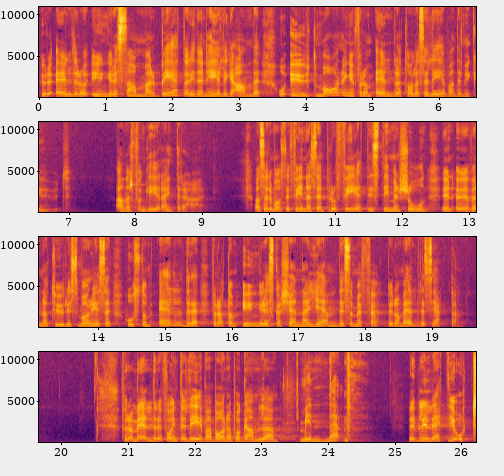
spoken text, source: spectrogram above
hur äldre och yngre samarbetar i den heliga ande och utmaningen för de äldre att hålla sig levande med Gud. Annars fungerar inte det här. Alltså det måste finnas en profetisk dimension, en övernaturlig smörjelse hos de äldre för att de yngre ska känna igen det som är fött i de äldres hjärtan. För de äldre får inte leva bara på gamla minnen. Det blir lätt gjort.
